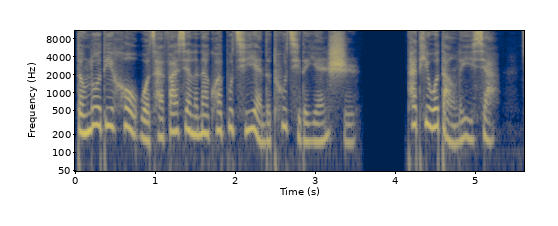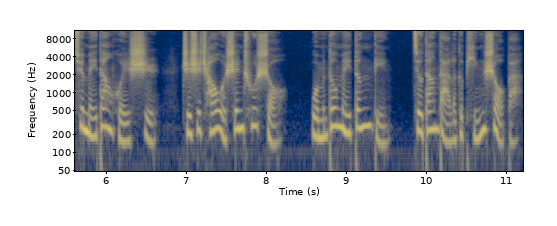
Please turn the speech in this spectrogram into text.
等落地后，我才发现了那块不起眼的凸起的岩石。他替我挡了一下，却没当回事，只是朝我伸出手。我们都没登顶，就当打了个平手吧。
